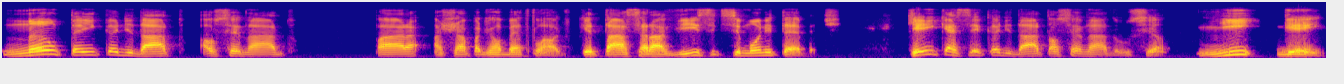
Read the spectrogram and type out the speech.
Não tem candidato ao Senado para a chapa de Roberto Cláudio, porque Tassi será vice de Simone Tebet. Quem quer ser candidato ao Senado, Luciano? Ninguém.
